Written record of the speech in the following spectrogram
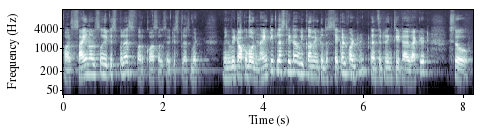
for sine also it is plus, for cos also it is plus. But when we talk about 90 plus theta, we come into the second quadrant considering theta is acute. So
